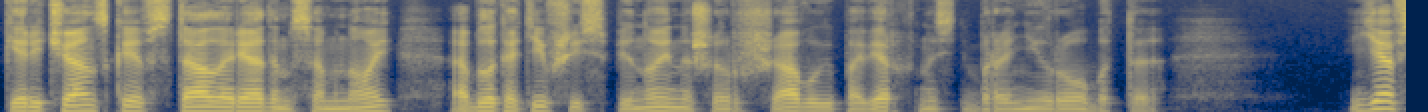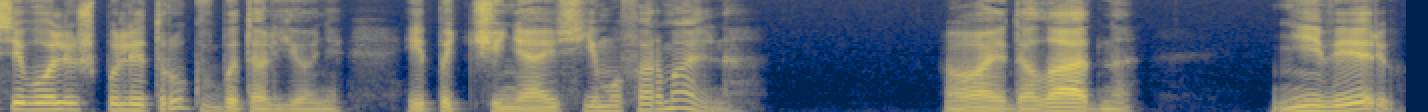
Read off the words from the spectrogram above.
Киричанская встала рядом со мной, облокотившись спиной на шершавую поверхность брони робота — я всего лишь политрук в батальоне и подчиняюсь ему формально. Ой, да ладно. Не верю,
